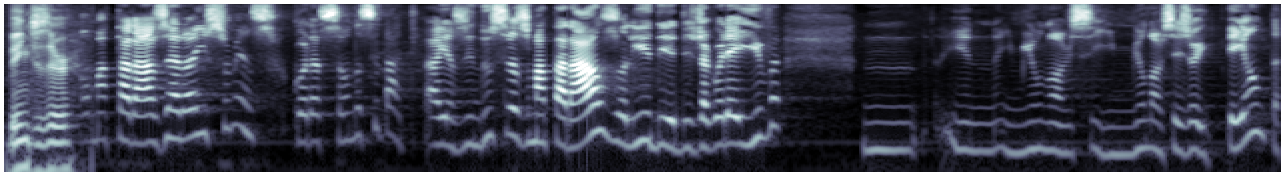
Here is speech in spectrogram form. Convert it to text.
Bem dizer. O Matarazzo era isso mesmo, coração da cidade. Aí as indústrias Matarazzo ali de, de Jaguariúna, hum, em, em, 19, em 1980,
